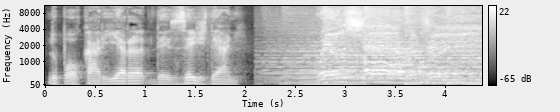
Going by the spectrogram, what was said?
după o carieră de zeci de ani. We'll share a dream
